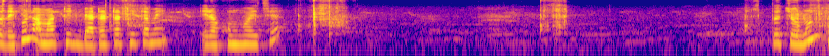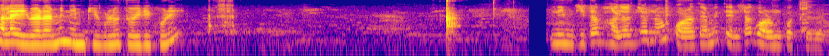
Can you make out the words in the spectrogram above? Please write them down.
তো দেখুন, আমার ঠিক ব্যাটারটা ঠিক আমি এরকম হয়েছে। তো চলুন, তাহলে এইবার আমি নিমকিগুলো তৈরি করি। নিমকিটা ভাজার জন্য কড়াতে আমি তেলটা গরম করতে দেব।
